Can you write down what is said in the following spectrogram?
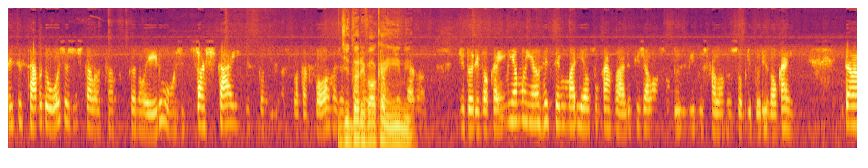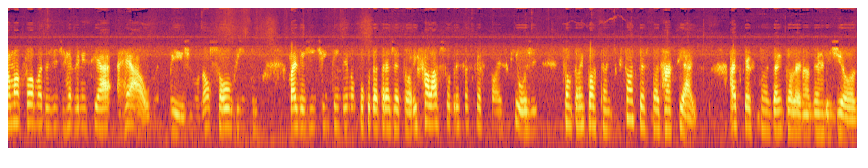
nesse sábado, hoje a gente está lançando o Canoeiro, hoje já está aí disponível plataformas. De Dorival Caymmi. De Dorival Caymmi. E amanhã eu recebo Marielson Carvalho, que já lançou dois vídeos falando sobre Dorival Caymmi. Então é uma forma da gente reverenciar real mesmo, não só ouvindo, mas a gente entendendo um pouco da trajetória e falar sobre essas questões que hoje são tão importantes, que são as questões raciais, as questões da intolerância religiosa.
